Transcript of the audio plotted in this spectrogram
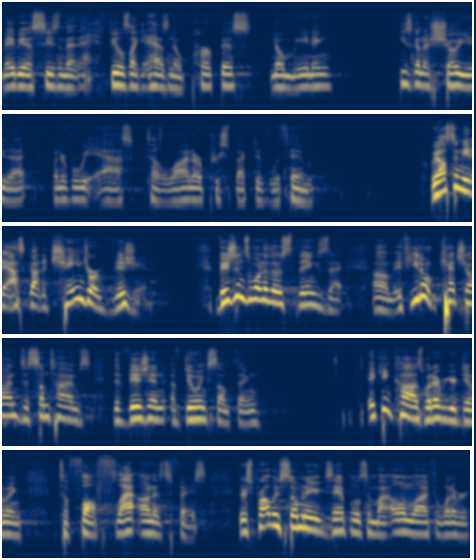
maybe a season that feels like it has no purpose, no meaning. He's gonna show you that whenever we ask to align our perspective with Him. We also need to ask God to change our vision. Vision's one of those things that um, if you don't catch on to sometimes the vision of doing something, it can cause whatever you're doing to fall flat on its face. There's probably so many examples in my own life of whenever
